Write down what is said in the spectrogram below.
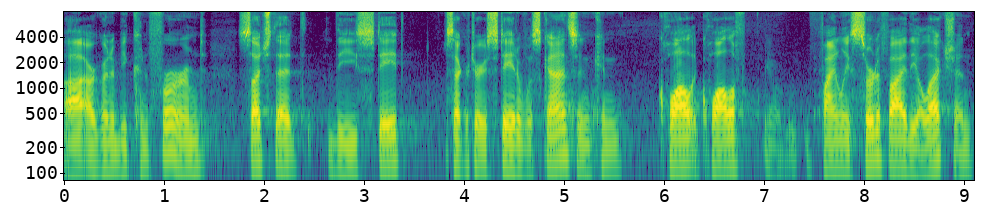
uh, are going to be confirmed such that the state, Secretary of State of Wisconsin can quali, qualif, you know, finally certify the election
